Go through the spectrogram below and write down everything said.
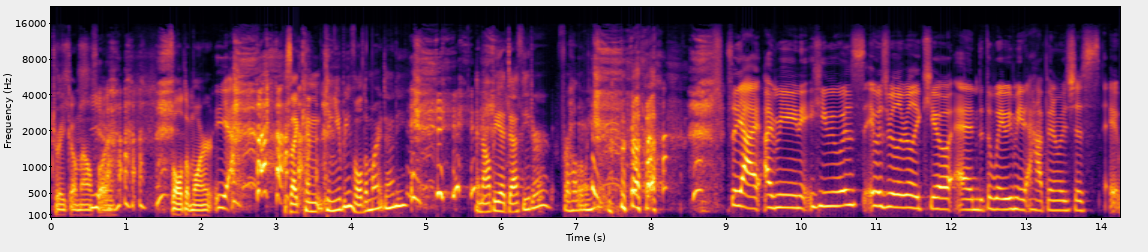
Draco Malfoy. Voldemort. yeah. It's like, can can you be Voldemort, Daddy? And I'll be a Death Eater for Halloween. So yeah, I mean, he was. It was really really cute, and the way we made it happen was just it,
